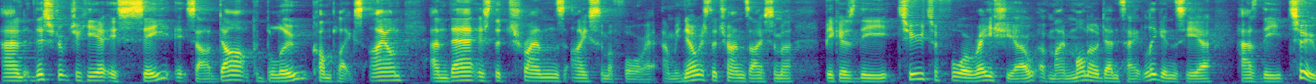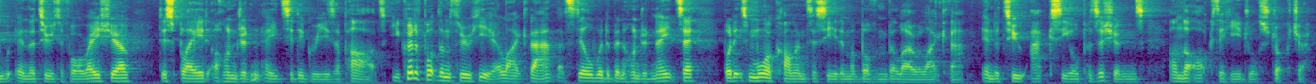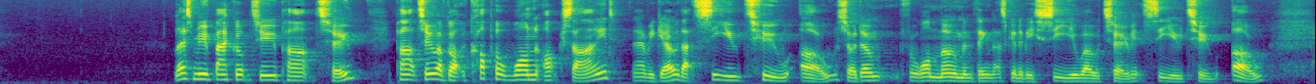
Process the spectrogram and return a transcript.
And this structure here is C. It's our dark blue complex ion. And there is the trans isomer for it. And we know it's the trans isomer because the 2 to 4 ratio of my monodentate ligands here has the 2 in the 2 to 4 ratio displayed 180 degrees apart. You could have put them through here like that, that still would have been 180, but it's more common to see them above and below like that in the two axial positions on the octahedral structure. Let's move back up to part two. Part two, I've got copper 1 oxide. There we go, that's Cu2O. So don't for one moment think that's going to be CuO2. It's Cu2O.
